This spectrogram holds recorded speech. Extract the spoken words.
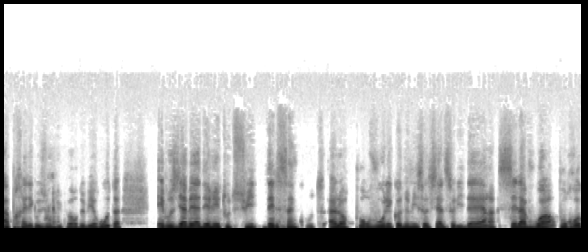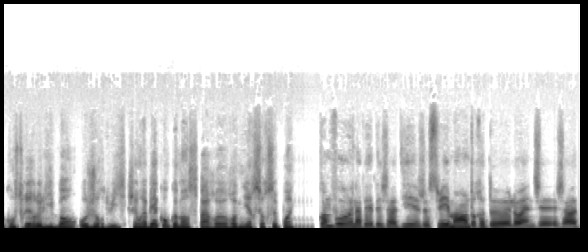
après l'explosion du port de Beyrouth et vous y avez adhéré tout de suite dès le 5 août. Alors pour vous, l'économie sociale solidaire, c'est la voie pour reconstruire le Liban aujourd'hui. J'aimerais bien qu'on commence par euh, revenir sur ce point. Comme vous l'avez déjà dit, je suis membre de l'ONG JAD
